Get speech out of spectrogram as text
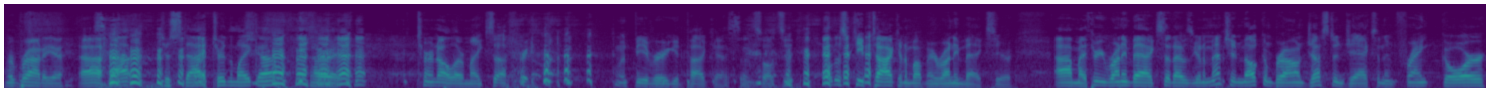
We're proud of you. Stop. Just stop. Turn the mic off. All right. turn all our mics off right now. Wouldn't be a very good podcast. Then, so I'll, see- I'll just keep talking about my running backs here. Uh, my three running backs that I was going to mention: Malcolm Brown, Justin Jackson, and Frank Gore.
